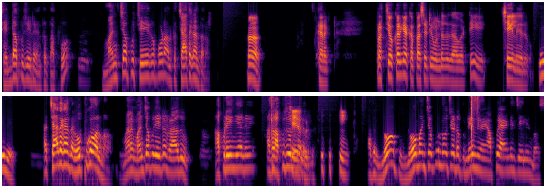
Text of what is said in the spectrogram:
చెడ్డ అప్పు చేయడం ఎంత తప్పో ఉమ్. మంచి అప్పు చేయకపోవడం అంత చేతకాంతనం కరెక్ట్. ప్రతి ఒక్కరికి ఆ కెపాసిటీ ఉండదు కాబట్టి చేయలేరు. చేయలేదు అది చేతకాంతనం ఒప్పుకోవాలి మనం. మనకు మంచి అప్పు చేయడం రాదు అప్పుడు ఏం చేయాలి? అసలు అప్పు చూడలేదు. అసలు నో అప్పు నో మంచి అప్పు నో చెడ్డ అప్పు నేను అప్పు హ్యాండిల్ చేయలేను బాస్.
